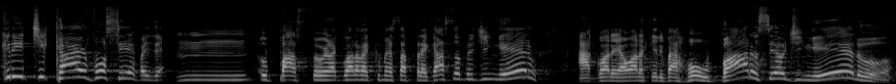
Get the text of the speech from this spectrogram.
criticar você, vai dizer: hum, o pastor agora vai começar a pregar sobre dinheiro, agora é a hora que ele vai roubar o seu dinheiro.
